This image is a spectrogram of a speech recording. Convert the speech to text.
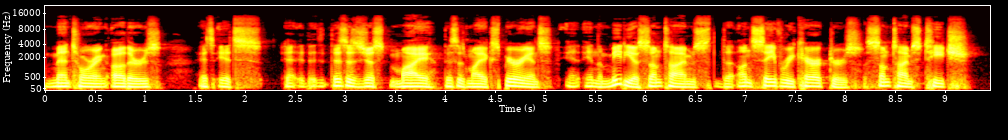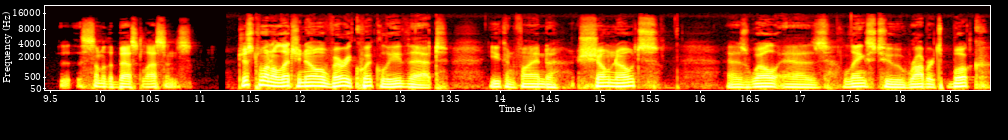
mentoring others. It's it's it, Uh, this is just my this is my experience in, in the media. Sometimes the unsavory characters sometimes teach uh, some of the best lessons. Just want to let you know very quickly that you can find show notes as well as links to Robert's book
